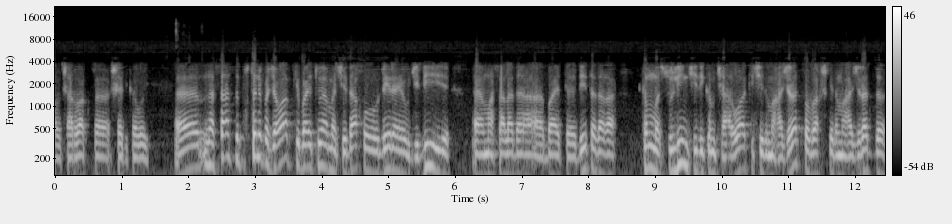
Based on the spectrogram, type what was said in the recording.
او چارواکو ته شریکوي نستاس د پښتنې په جواب کې باید وایم چې دا خو ډیره یو جدي مساله ده باید دې ته دغه کوم مسولین چې کوم چارواکي چې د مهاجرت په بخش کې د مهاجرت د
